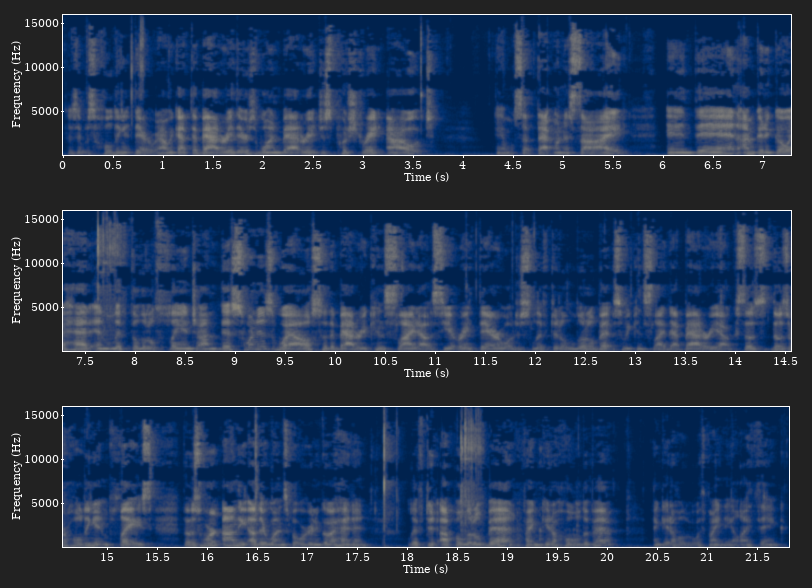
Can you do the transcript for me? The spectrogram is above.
because it was holding it there. Now we got the battery, there's one battery, it just pushed right out. And we'll set that one aside. And then I'm gonna go ahead and lift the little flange on this one as well so the battery can slide out. See it right there? We'll just lift it a little bit so we can slide that battery out because those, those are holding it in place. Those weren't on the other ones, but we're gonna go ahead and lift it up a little bit if I can get a hold of it. I get a hold of it with my nail, I think.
